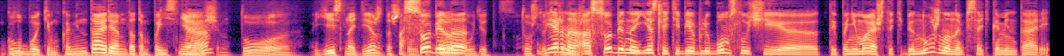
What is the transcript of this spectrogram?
глубоким комментарием, да, там, поясняющим, да. то есть надежда, что особенно, будет то, что Верно, особенно если тебе в любом случае, э, ты понимаешь, что тебе нужно написать комментарий,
